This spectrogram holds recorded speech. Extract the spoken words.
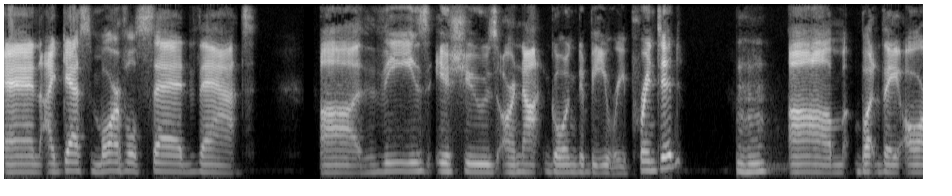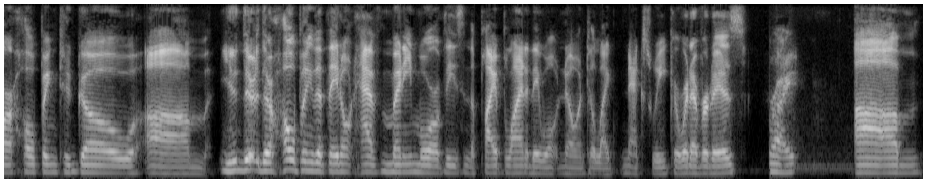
And I guess Marvel said that uh, these issues are not going to be reprinted hmm um but they are hoping to go um you they're they're hoping that they don't have many more of these in the pipeline and they won't know until like next week or whatever it is Right. um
